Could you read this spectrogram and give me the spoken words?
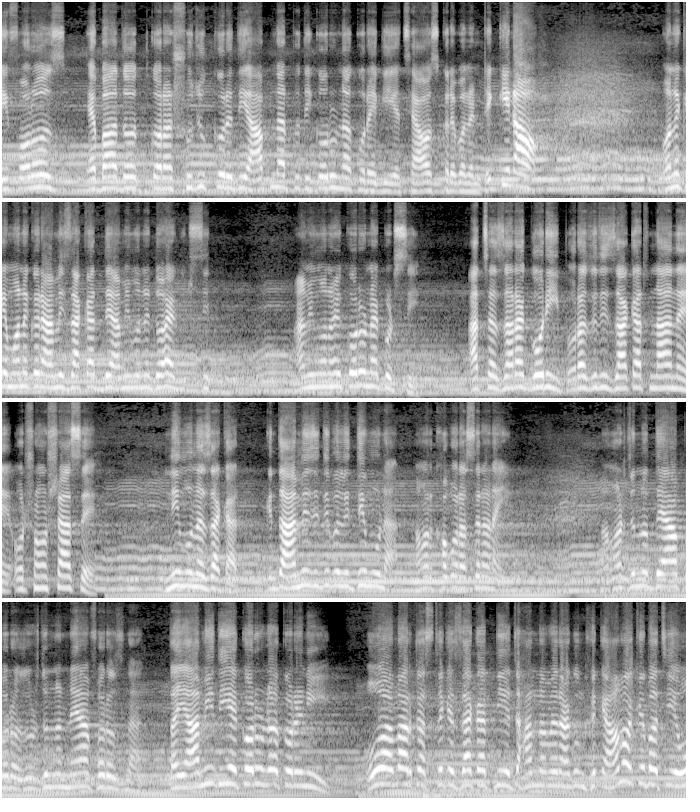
এই ফরজ এবাদত করার সুযোগ করে দিয়ে আপনার প্রতি করুণা করে গিয়েছে। আওয়াজ করে বলেন ঠিক কি না অনেকে মনে করে আমি জাকাত দিয়ে আমি মনে দয়া করছি আমি মনে হয় করুণা করছি আচ্ছা যারা গরিব ওরা যদি জাকাত না নেয় ওর সমস্যা আছে নিমুনা জাকাত কিন্তু আমি যদি বলি দিমুনা আমার খবর আছে না নাই আমার জন্য দেয়া ফরজ ওর জন্য নেয়া ফরজ না তাই আমি দিয়ে করুণা করিনি ও আমার কাছ থেকে জাকাত নিয়ে জাহান্নামের আগুন থেকে আমাকে বাঁচিয়ে ও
